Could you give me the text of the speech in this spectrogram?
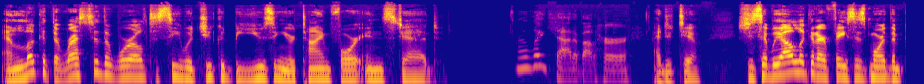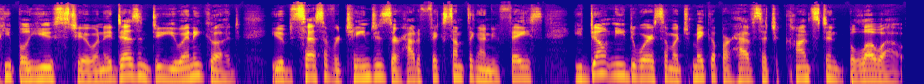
and look at the rest of the world to see what you could be using your time for instead. I like that about her. I do too. She said, We all look at our faces more than people used to, and it doesn't do you any good. You obsess over changes or how to fix something on your face. You don't need to wear so much makeup or have such a constant blowout.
